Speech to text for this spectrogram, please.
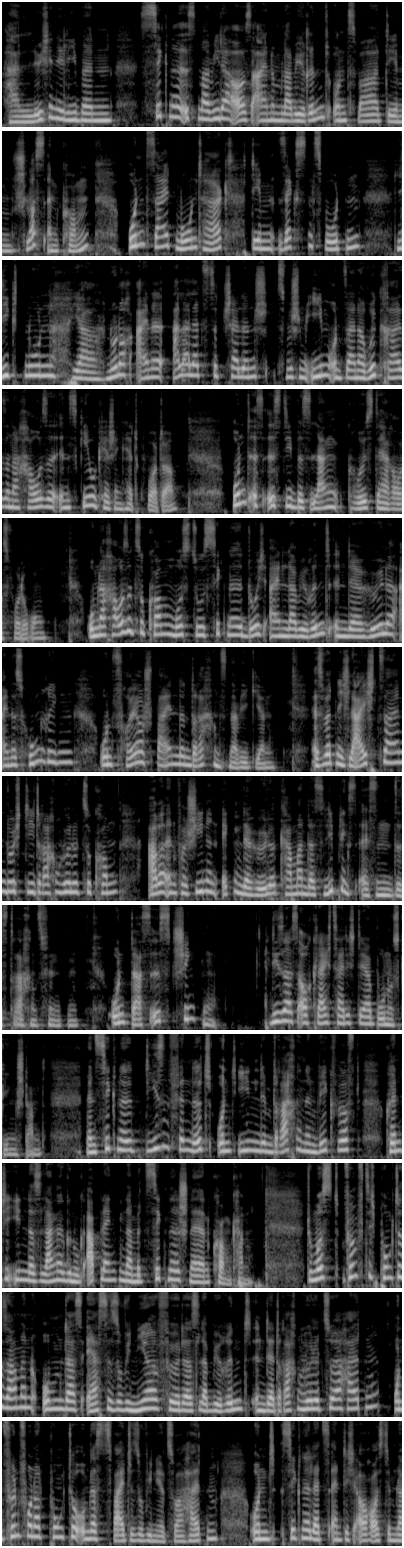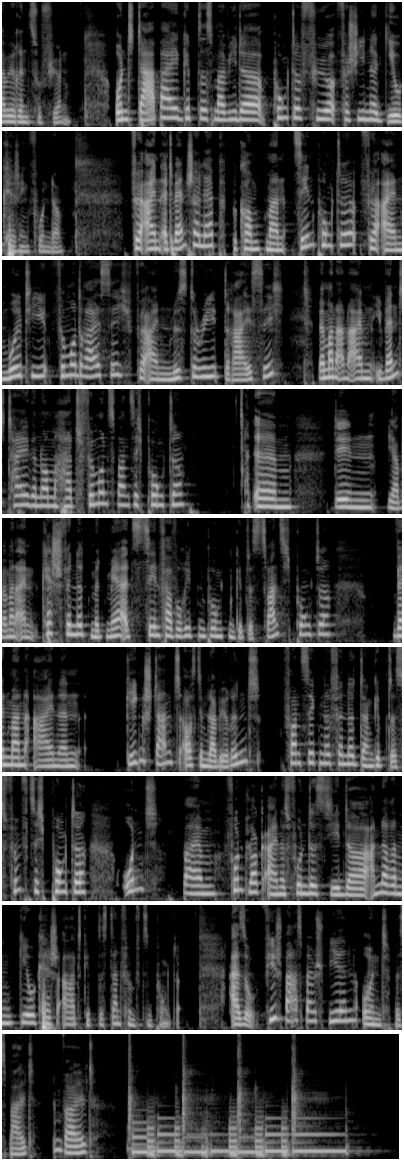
Hallöchen, ihr Lieben. Signal ist mal wieder aus einem Labyrinth und zwar dem Schloss entkommen. Und seit Montag, dem 6.2., liegt nun ja nur noch eine allerletzte Challenge zwischen ihm und seiner Rückreise nach Hause ins Geocaching Headquarter. Und es ist die bislang größte Herausforderung. Um nach Hause zu kommen, musst du Signal durch ein Labyrinth in der Höhle eines hungrigen und feuerspeienden Drachens navigieren. Es wird nicht leicht sein, durch die Drachenhöhle zu kommen, aber in verschiedenen Ecken der Höhle kann man das Lieblingsessen des Drachens finden. Und das ist Schinken. Dieser ist auch gleichzeitig der Bonusgegenstand. Wenn Signal diesen findet und ihn dem Drachen in den Weg wirft, könnte ihn das lange genug ablenken, damit Signal schnell entkommen kann. Du musst 50 Punkte sammeln, um das erste Souvenir für das Labyrinth in der Drachenhöhle zu erhalten und 500 Punkte, um das zweite Souvenir zu erhalten und Signal letztendlich auch aus dem Labyrinth zu führen. Und dabei gibt es mal wieder Punkte für verschiedene Geocaching-Funde. Für ein Adventure Lab bekommt man 10 Punkte, für ein Multi 35, für einen Mystery 30. Wenn man an einem Event teilgenommen hat, 25 Punkte ähm, den, ja, wenn man einen Cache findet mit mehr als 10 Favoritenpunkten, gibt es 20 Punkte. Wenn man einen Gegenstand aus dem Labyrinth von Signal findet, dann gibt es 50 Punkte und beim Fundlog eines Fundes jeder anderen Geocache-Art gibt es dann 15 Punkte. Also viel Spaß beim Spielen und bis bald im Wald.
